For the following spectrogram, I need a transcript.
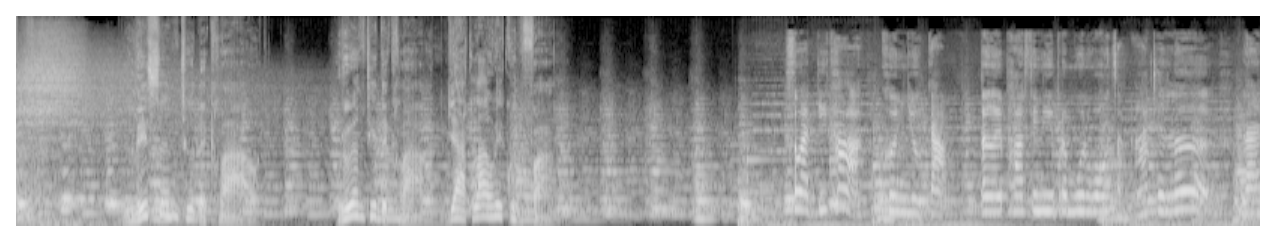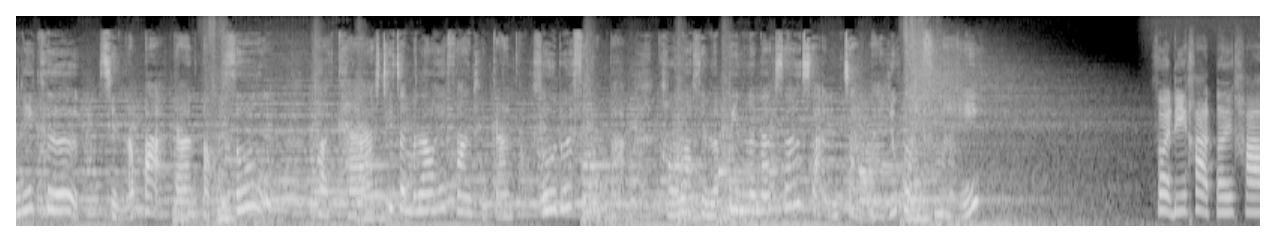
Listen to the Cloud เรื่องที่ The Cloud อยากเล่าให้คุณฟัง สวัสดีค่ะ คุณอยู่กับเตย ภาสินีประมูลวงศ์ จาก Artteller และนี่คือศิลปะการต่อสู้พอดแคสต์ที่จะมาเล่าให้ฟังถึงการต่อสู้ด้วยศิลปะ ของเหล่าศิลปินและนักสร้างสรรค์จากหลายยุคหลายสมัย สวัสดีค่ะเตยค่ะ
